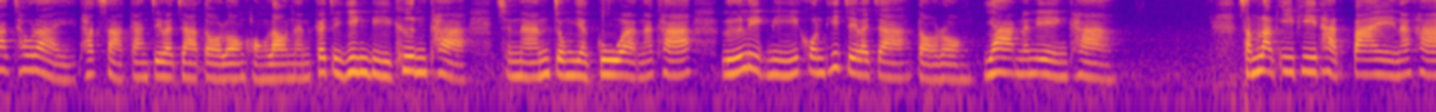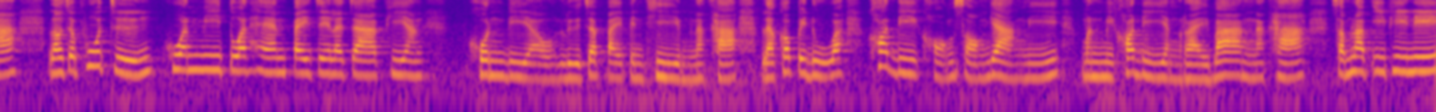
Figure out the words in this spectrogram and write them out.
ากเท่าไหร่ ทักษะการเจรจาต่อรองของเรานั้นก็จะยิ่งดีขึ้นค่ะ ฉะนั้นจงอย่ากลัวนะคะ หรือหลีกหนีคนที่เจรจาต่อรองยากนั่นเองค่ะสำหรับ EP ถัดไปนะคะ เราจะพูดถึงควรมีตัวแทนไปเจรจาเพียง คนเดียวหรือจะไปเป็นทีมนะคะ แล้วก็ไปดูว่าข้อดีของสองอย่างนี้มันมีข้อดีอย่างไรบ้างนะคะสำหรับ EP นี้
